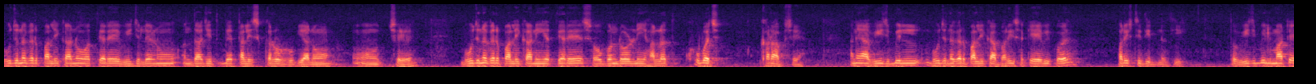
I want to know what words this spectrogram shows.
ભુજ નગરપાલિકાનું અત્યારે વીજ લેણું અંદાજિત બેતાલીસ કરોડ રૂપિયાનું છે. ભુજ નગરપાલિકાની અત્યારે સૌભંડોળની હાલત ખૂબ જ ખરાબ છે અને આ વીજ બિલ ભુજ નગરપાલિકા ભરી શકે એવી કોઈ પરિસ્થિતિ જ નથી. તો વીજ બિલ માટે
